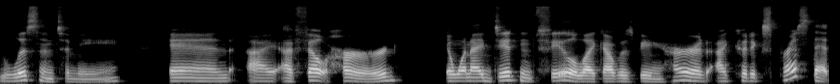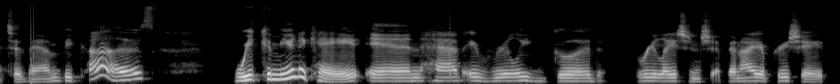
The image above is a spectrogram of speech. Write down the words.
listened to me, and I, I felt heard. And when I didn't feel like I was being heard, I could express that to them because we communicate and have a really good relationship. And I appreciate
